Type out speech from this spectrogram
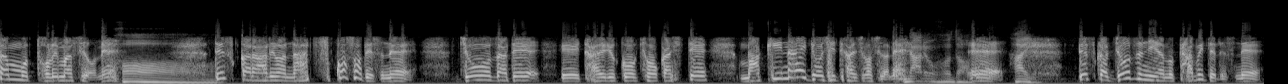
酸も取れますよね。はあ。ですから、あれは夏こそですね、餃子で、えー体力を強化して、負けないでほしいって感じしますよね。なるほど。ええ。はいですから上手にあの食べてですね、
